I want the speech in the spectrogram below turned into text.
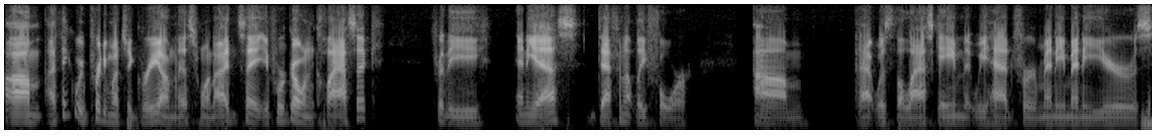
Um, I think we pretty much agree on this one. I'd say if we're going classic for the NES, definitely four. Um, that was the last game that we had for many many years,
